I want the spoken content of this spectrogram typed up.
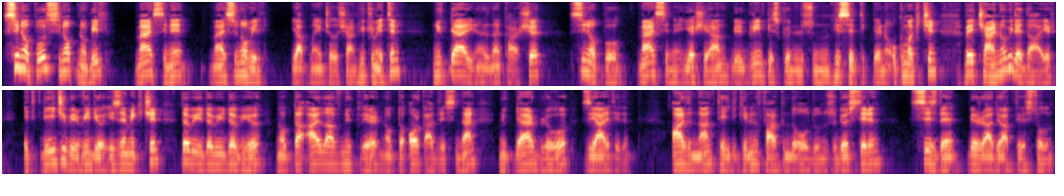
Sinop'u Sinopnobil, Mersin'i Mersinobil yapmaya çalışan hükümetin nükleer inadına karşı Sinop'u, Mersin'i yaşayan bir Greenpeace gönüllüsünün hissettiklerini okumak için ve Çernobil'e dair etkileyici bir video izlemek için www.ilovenuclear.org adresinden nükleer bloğu ziyaret edin. Ardından tehlikenin farkında olduğunuzu gösterin. Siz de bir radyoaktivist olun.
